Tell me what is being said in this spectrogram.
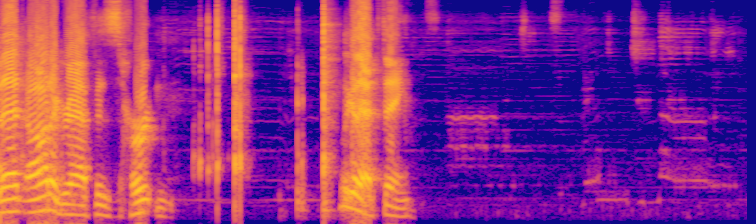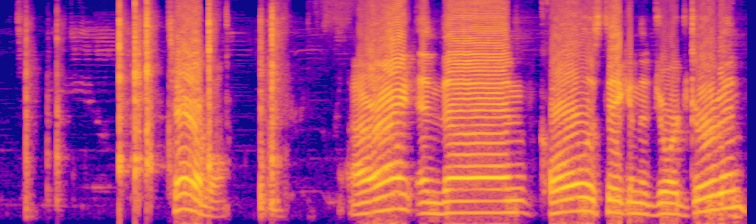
that autograph is hurting. Look at that thing. Terrible. All right, and then Cole is taking the George Gervin.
